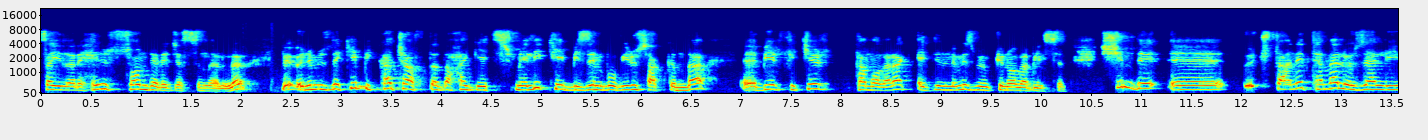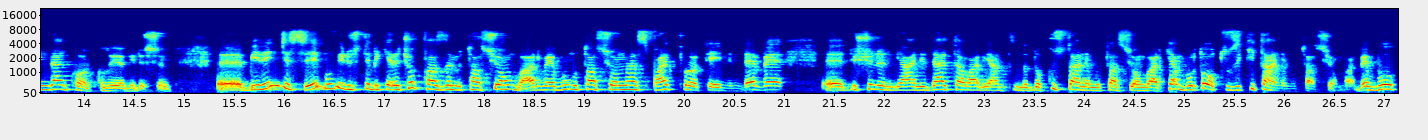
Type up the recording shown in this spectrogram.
sayıları henüz son derece sınırlı ve önümüzdeki birkaç hafta daha geçmeli ki bizim bu virüs hakkında e, bir fikir tam olarak edinmemiz mümkün olabilsin. Şimdi e, üç tane temel özelliğinden korkuluyor virüsün. E, birincisi bu virüste bir kere çok fazla mutasyon var ve bu mutasyonlar spike proteininde ve e, düşünün yani delta varyantında 9 tane mutasyon varken burada 32 tane mutasyon var ve bu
